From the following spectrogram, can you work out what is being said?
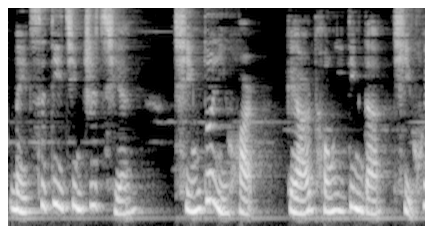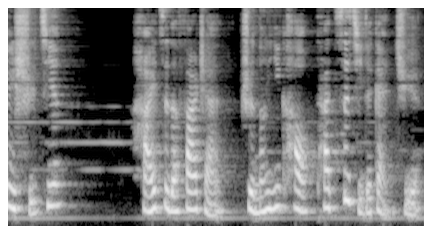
每次递进之前停顿一会儿。给儿童一定的体会时间，孩子的发展只能依靠他自己的感觉，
